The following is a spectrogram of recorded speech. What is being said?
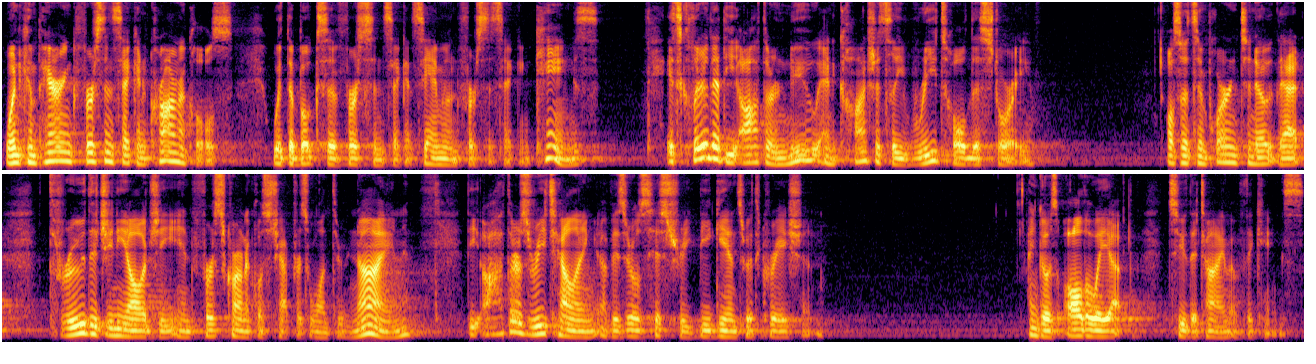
When comparing 1st and 2nd Chronicles, with the books of 1st and 2nd Samuel and 1st and 2nd Kings, it's clear that the author knew and consciously retold this story. Also, it's important to note that through the genealogy in 1st Chronicles chapters 1 through 9, the author's retelling of Israel's history begins with creation and goes all the way up to the time of the kings.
